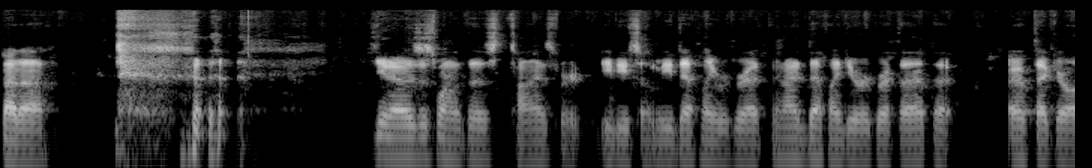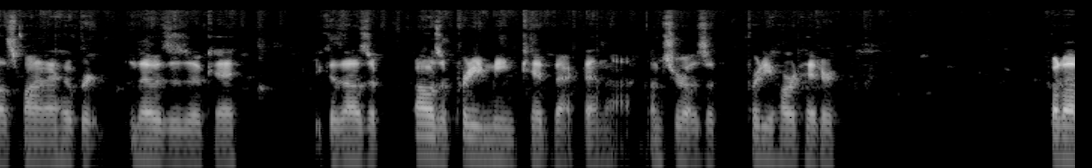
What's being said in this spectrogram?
But uh, you know, it's just one of those times where you do something you definitely regret, and I definitely do regret that. That I hope that girl is fine. I hope her nose is okay, because I was a I was a pretty mean kid back then. I'm sure I was a pretty hard hitter. But uh,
